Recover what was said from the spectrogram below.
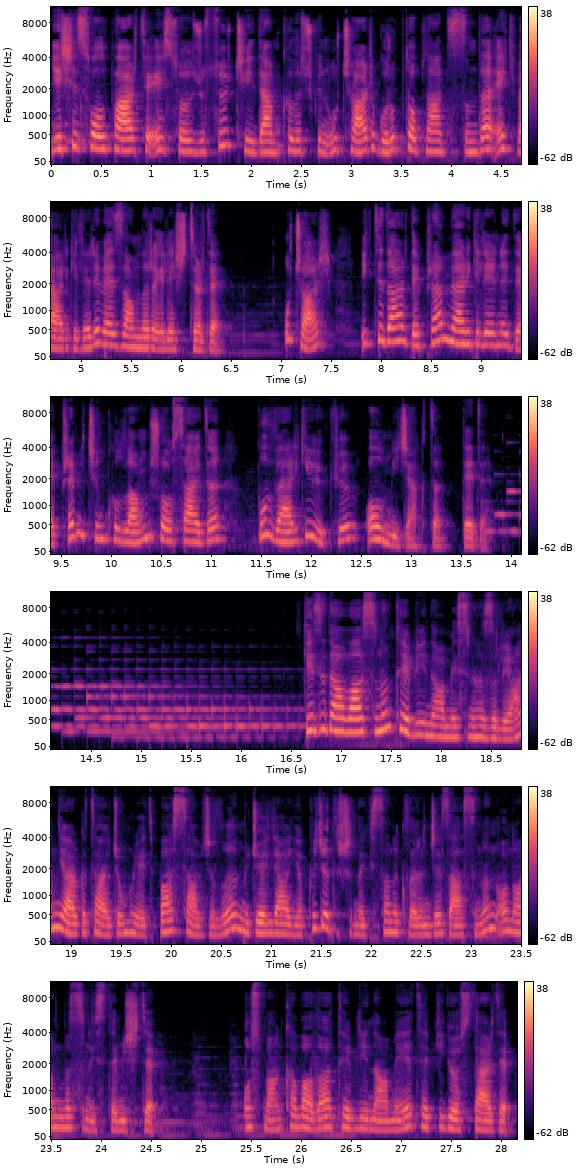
Yeşil Sol Parti eş sözcüsü Çiğdem Kılıçgün Uçar grup toplantısında ek vergileri ve zamları eleştirdi. Uçar, iktidar deprem vergilerini deprem için kullanmış olsaydı bu vergi yükü olmayacaktı, dedi. Gezi davasının tebliğnamesini hazırlayan Yargıtay Cumhuriyet Başsavcılığı, Mücella Yapıcı dışındaki sanıkların cezasının onanmasını istemişti. Osman Kavala tebliğnameye tepki gösterdi.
